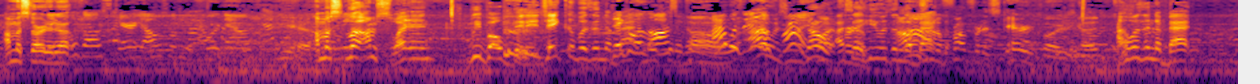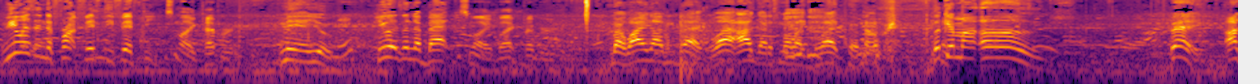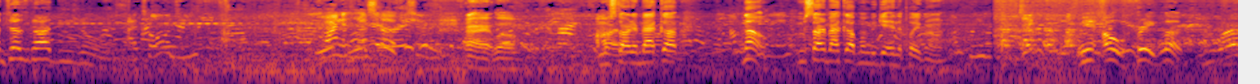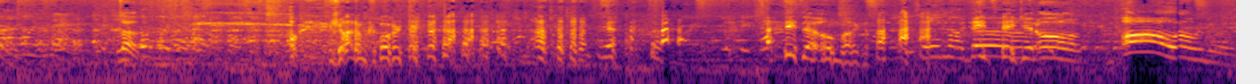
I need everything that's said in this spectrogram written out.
I'ma start it It up. was all scary. I was holding the fort down. Yeah. I'm a look. I'm sweating. We both did it. Jacob was in the Jacob back. was most of the awesome. time. I was in I the was in front. No, front I said the- he was in the I the was back. in the front for the scary parts, guys. I was in the back. We was in the front 50-50. Smell like pepper. Me and you. Me? He was in the back. Smell like black pepper. Bro, why you gotta be black? Why I gotta smell like black pepper? Look at my uh, Uggs. Babe, I just got these on. I told you. Mine is messed up too. All right, well, I'm gonna start it back up. No, I'm gonna start it back up when we get in the playground. We oh, freak, look. Look. Oh, got him cornered. yeah. he said, oh my god. Oh my They take it off. Oh! Oh no.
